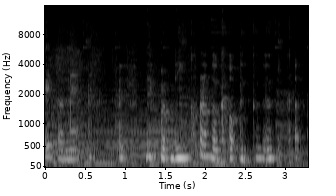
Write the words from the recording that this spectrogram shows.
けたね。でもリンコラの顔で撮れなか。った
